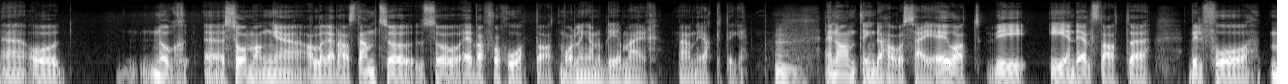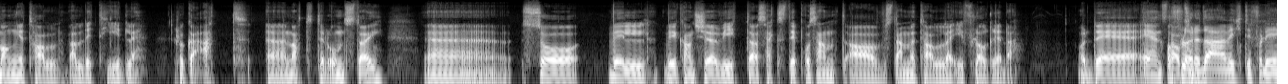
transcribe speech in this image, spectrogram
Eh, og når eh, så mange allerede har stemt, så, så er i hvert fall håpet at målingene blir mer, mer nøyaktige. Mm. En annen ting det har å si, er jo at vi i en del stater vil få mange tall veldig tidlig. Klokka ett eh, natt til onsdag så vil vi kanskje vite 60% av stemmetallet i Florida. Og, og Florida er viktig fordi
